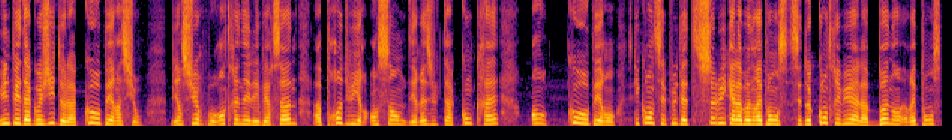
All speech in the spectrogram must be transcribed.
Une pédagogie de la coopération, bien sûr pour entraîner les personnes à produire ensemble des résultats concrets en coopérant. Ce qui compte, c'est plus d'être celui qui a la bonne réponse, c'est de contribuer à la bonne réponse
